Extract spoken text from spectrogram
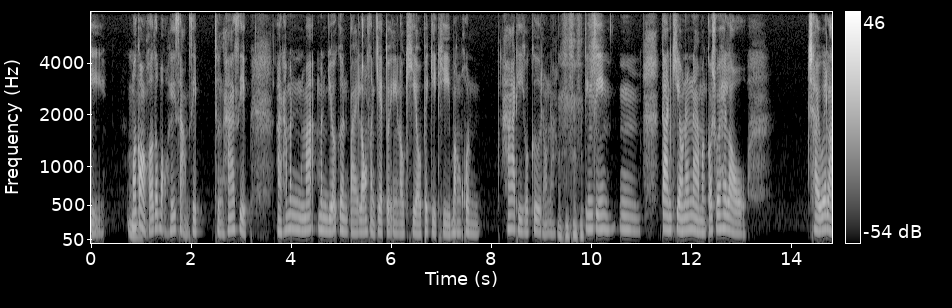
ที เมื่อก่อนเขาจะบอกให้สามสิบถึงห้าสิบ อะถ้ามันมะมันเยอะเกินไปลองสังเกตตัวเองเราเคี้ยวไปกี่ทีบางคนห้าทีก็เกินแล้วนะ จริง ๆ อืม การเคี้ยวนานๆมันก็ช่วยให้เราใช้เวลา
